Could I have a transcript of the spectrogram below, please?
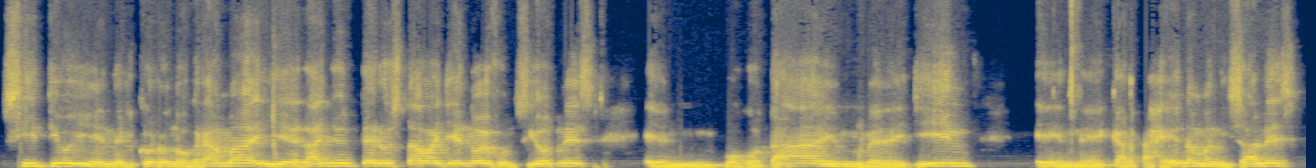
sitio y en el cronograma y el año entero estaba lleno de funciones en Bogotá, en Medellín, en eh, Cartagena, Manizales,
